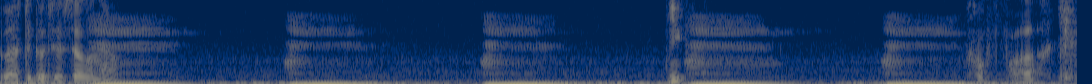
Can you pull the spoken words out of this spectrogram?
Do I have to go to the cellar now? You... Oh, fuck.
